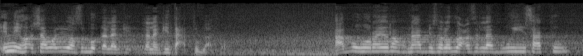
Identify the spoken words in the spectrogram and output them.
Ini hak Syawaliyah sebut dalam dalam kitab tu tu. Abu Hurairah Nabi SAW bui satu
